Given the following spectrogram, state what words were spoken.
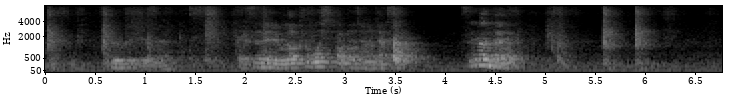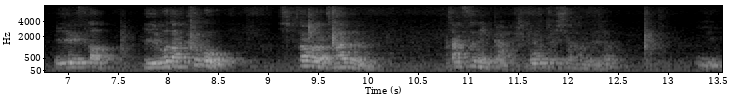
작습 이렇게 되세요. x는 1보다 크고 10보다 작은 작습 쓰면 돼요 114 1보다 크고 14보다 작은 짝수니까 뭐부터 시작하면 되죠? 2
